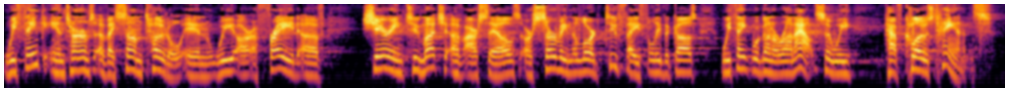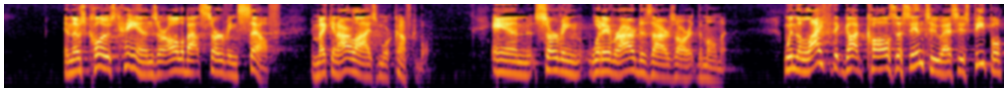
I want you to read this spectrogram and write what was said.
we think in terms of a sum total, and we are afraid of sharing too much of ourselves or serving the Lord too faithfully because we think we're going to run out. So we have closed hands. And those closed hands are all about serving self and making our lives more comfortable and serving whatever our desires are at the moment when the life that God calls us into as His people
